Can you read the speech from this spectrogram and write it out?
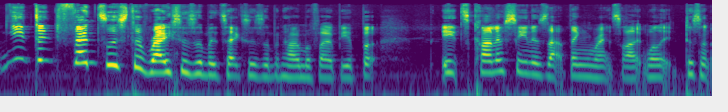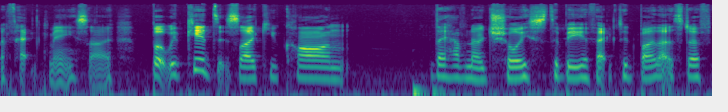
You're defenseless to racism and sexism and homophobia. But it's kind of seen as that thing where it's like, well, it doesn't affect me. So, but with kids, it's like you can't. They have no choice to be affected by that stuff.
